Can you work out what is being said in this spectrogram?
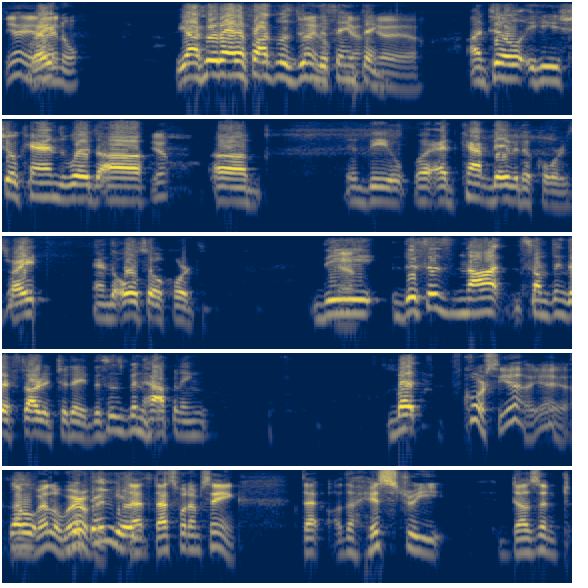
Yeah, yeah, right? I know. Yasser Arafat was doing the same yeah, thing yeah, yeah. until he shook hands with uh, yeah. uh, the at Camp David Accords, right, and the Oslo Accords. The this is not something that started today. This has been happening, but of course, yeah, yeah, yeah. So I'm well aware of it. Is, that, that's what I'm saying. That the history doesn't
